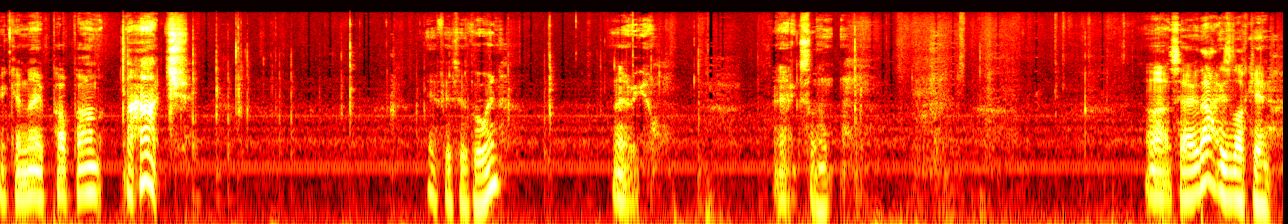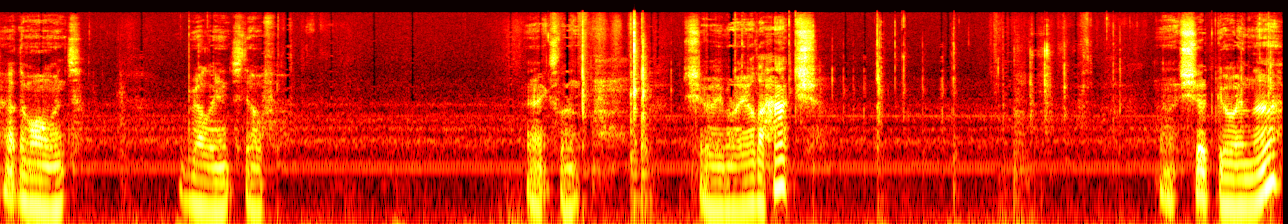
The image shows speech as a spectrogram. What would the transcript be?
we can now pop on the hatch. If it'll go in. There we go. Excellent. that's how that is looking at the moment. Brilliant stuff. Excellent. Show you my other hatch. That should go in there.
